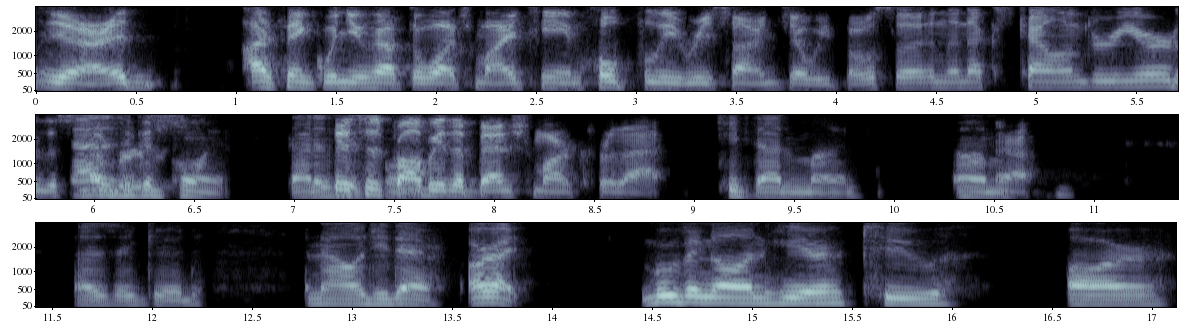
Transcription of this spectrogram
Yeah, it, I think when you have to watch my team, hopefully resign Joey Bosa in the next calendar year. This that is a good point. That is this is point. probably the benchmark for that. Keep that in mind. Um, yeah. That is a good analogy there. All right, moving on here to our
